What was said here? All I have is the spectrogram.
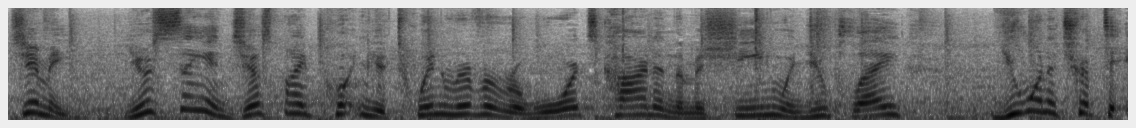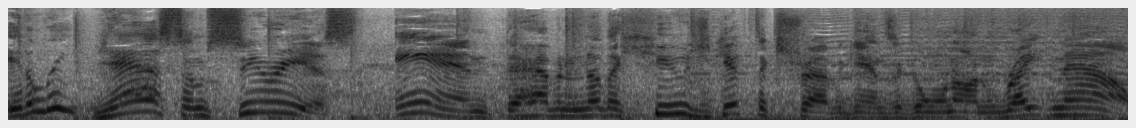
Jimmy, you're saying just by putting your Twin River rewards card in the machine when you play, you want a trip to Italy? Yes, I'm serious. And they're having another huge gift extravaganza going on right now.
